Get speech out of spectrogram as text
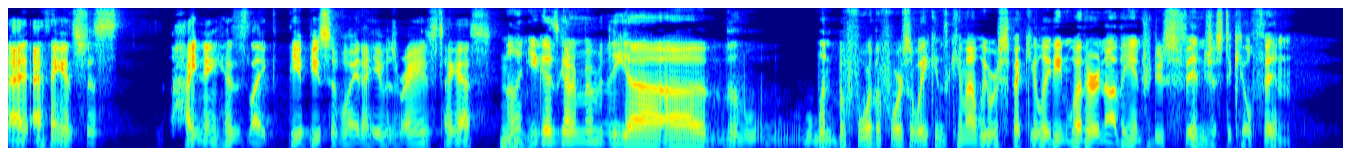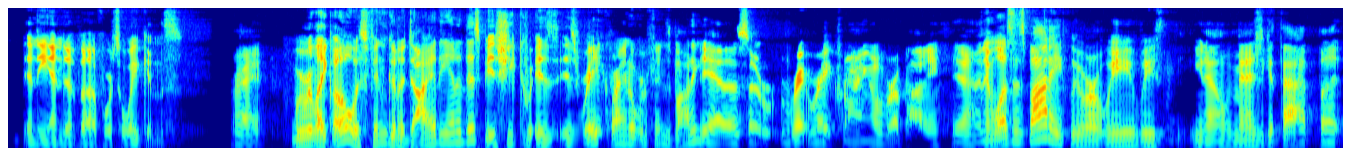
I, I think it's just heightening his like the abusive way that he was raised. I guess. Well, you guys got to remember the uh, uh the when before the Force Awakens came out, we were speculating whether or not they introduced Finn just to kill Finn in the end of uh, Force Awakens. Right. We were like, oh, is Finn gonna die at the end of this? Is she is is Rey crying over Finn's body? Yeah, that's a Rey, Rey crying over a body. Yeah, and it was his body. We were we we you know we managed to get that, but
